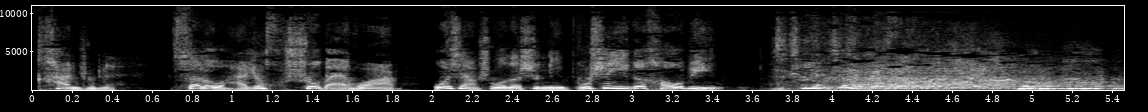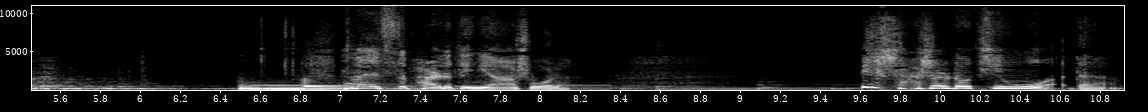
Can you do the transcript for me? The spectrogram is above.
看出来，算了，我还是说白话吧。我想说的是，你不是一个好兵。曼斯拍的丁家说了，别啥事儿都听我的，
